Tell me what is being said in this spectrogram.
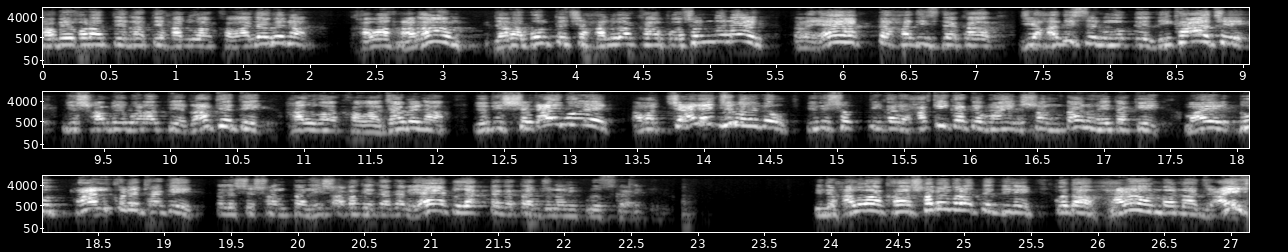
সবে বরাতের রাতে হালুয়া খাওয়া যাবে না খাওয়া হারাম। যারা বলতেছে হালুয়া খাওয়া পছন্দ নয় তারা একটা হাদিস দেখা, যে হাদিসের মধ্যে লেখা আছে যে সবে বরাতে রাতেতে হালুয়া খাওয়া যাবে না। যদি সেটাই বলে, আমার চ্যালেঞ্জ রইল। যদি সত্যিকারে হাকিকাতে মায়ের সন্তান হয়ে থাকে, মায়ের দুধ পান করে থাকে, তাহলে সে সন্তান এসে আমাকে দেখাবে, এক লাখ টাকা তার জন্য আমি পুরস্কার কিন্তু হালুয়া খাওয়া সবে বরাতের দিনে কোথাও হারাম বা না জায়েজ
